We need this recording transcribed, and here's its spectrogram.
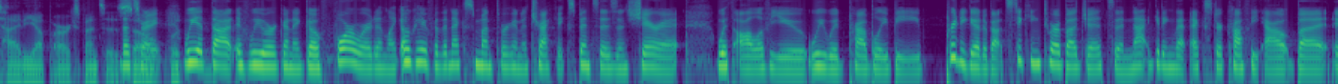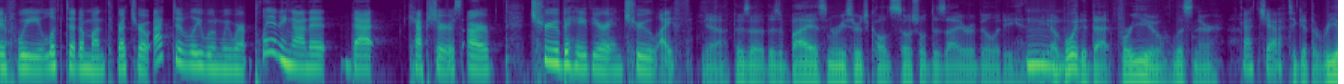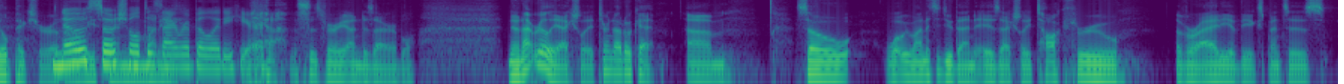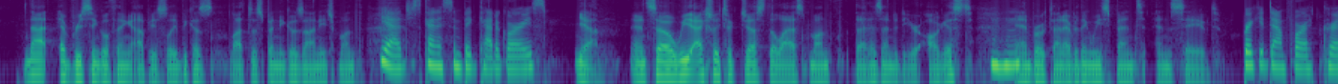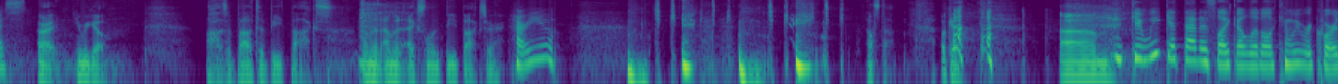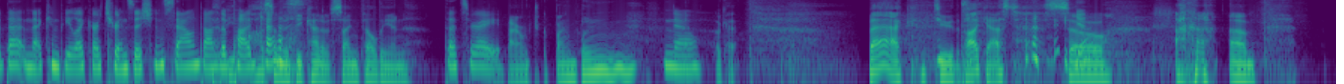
tidy up our expenses. That's So right. we're- had thought if we were going to go forward and like, okay, for the next month, we're going to track expenses and share it with all of you, we would probably be pretty good about sticking to our budgets and not getting that extra coffee out. But Yeah. if we looked at a month retroactively when we weren't planning on it, that captures our true behavior and true life. Yeah, there's a there's a bias in research called social desirability, and we Mm. avoided that for you, listener, Gotcha. to get the real picture of how No social desirability here. Yeah, this is very undesirable. No, not really. Actually, it turned out okay. Um, so what we wanted to do then is actually talk through a variety of the expenses. Not every single thing, obviously, because lots of spending goes on each month. Yeah, just kind of some big categories. Yeah. And so we actually took just the last month that has ended here, August, Mhm. and broke down everything we spent and saved. Break it down for it, Chris. All right, here we go. Oh, I was about to beatbox. I'm an, I'm an excellent beatboxer. How are you? I'll stop. Okay. Um, Can we get that as like a little? Can we record that and that can be like our transition sound on the podcast? Awesome. It'd be kind of Seinfeldian. That's right. Bow, chicka, bow, bow. No. Okay. Back to the podcast. So, um,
